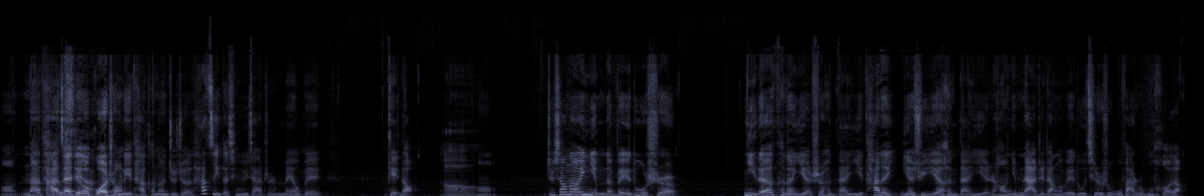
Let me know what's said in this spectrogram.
嗯，那他在这个过程里，他可能就觉得他自己的情绪价值没有被给到。哦，嗯。就相当于你们的维度是，你的可能也是很单一，他的也许也很单一，然后你们俩这两个维度其实是无法融合的，嗯，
